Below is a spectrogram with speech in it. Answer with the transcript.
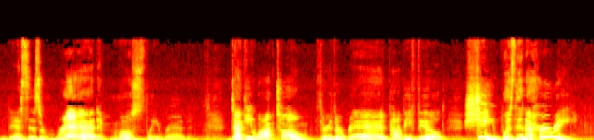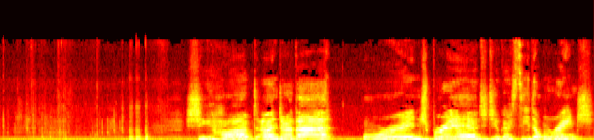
This is red, mostly red. Duckie walked home through the red poppy field. She was in a hurry. She hopped under the orange bridge. Do you guys see the orange?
